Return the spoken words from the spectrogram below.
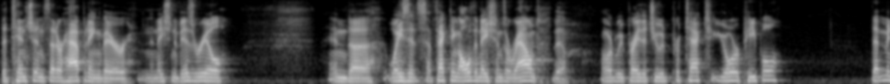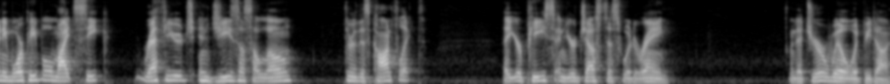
the tensions that are happening there in the nation of Israel and the ways it's affecting all the nations around them. Lord, we pray that you would protect your people, that many more people might seek refuge in Jesus alone through this conflict, that your peace and your justice would reign and that your will would be done.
